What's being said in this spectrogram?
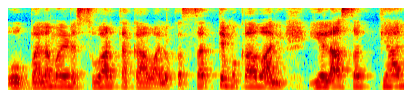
ఓ బలమైన స్వార్థ కావాలి ఒక సత్యము కావాలి. ఎలా సత్యాన్ని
